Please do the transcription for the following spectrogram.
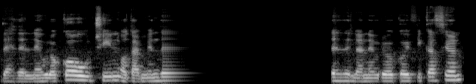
desde el neurocoaching o también desde la neurocodificación,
